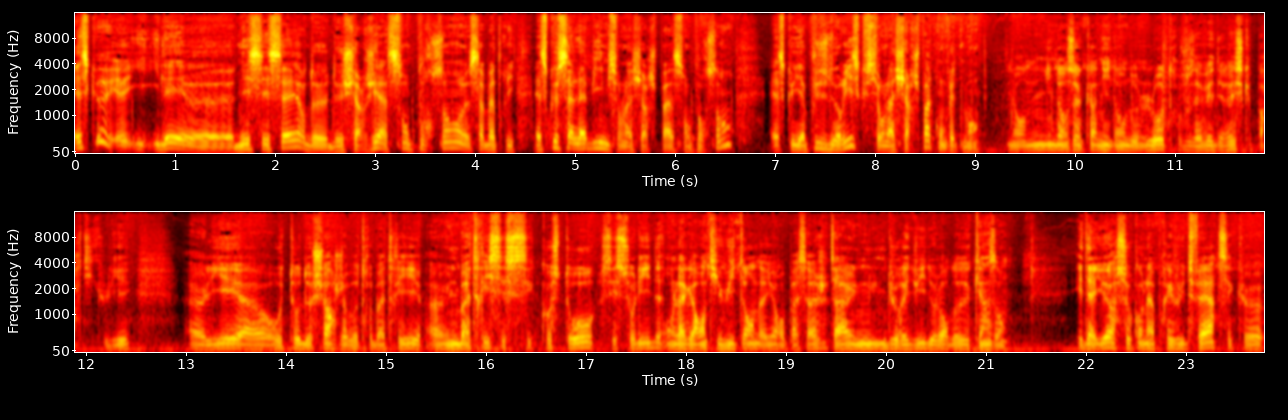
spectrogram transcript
Est-ce qu'il euh, est euh, nécessaire de, charger à 100% euh, sa batterie? Est-ce que ça l'abîme si on la charge pas à 100% Est-ce qu'il y a plus de risques si on la charge pas complètement? Non, ni dans un cas ni dans l'autre, vous avez des risques particuliers liés au taux de charge de votre batterie. une batterie, c'est costaud, c'est solide. On la garantit 8 ans d'ailleurs au passage. Ça a une durée de vie de l'ordre de 15 ans. Et d'ailleurs, ce qu'on a prévu de faire, c'est que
